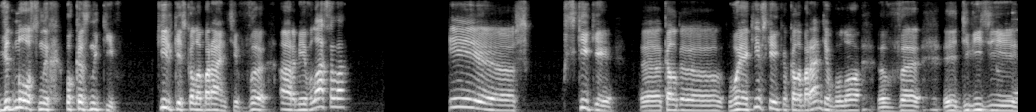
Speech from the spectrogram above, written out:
відносних показників. Кількість колаборантів в армії Власова і е, скільки вояків, скільки колаборантів було в е, дивізії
